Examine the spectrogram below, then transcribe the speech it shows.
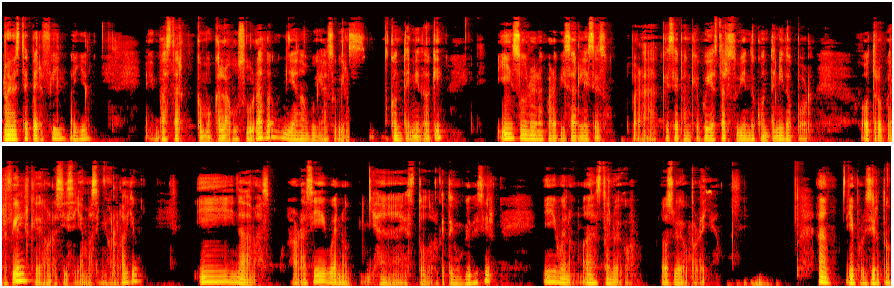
bueno, este perfil, vaya, eh, va a estar como clausurado. Ya no voy a subir contenido aquí. Y solo era para avisarles eso, para que sepan que voy a estar subiendo contenido por otro perfil, que ahora sí se llama Señor Radio. Y nada más. Ahora sí, bueno, ya es todo lo que tengo que decir. Y bueno, hasta luego. Los veo por allá. Ah, y por cierto,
